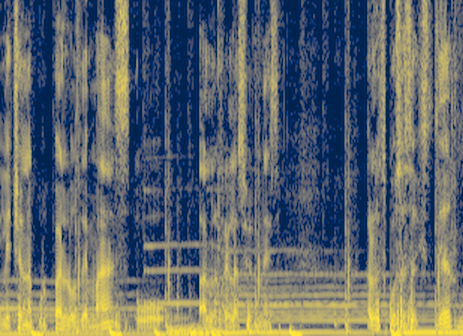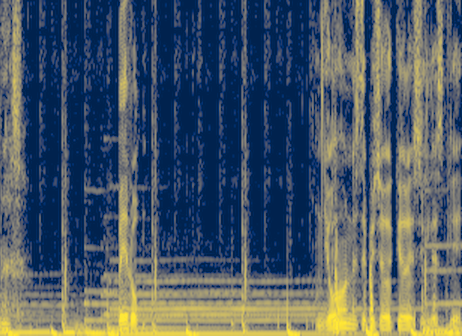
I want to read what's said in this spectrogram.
le echan la culpa a los demás o a las relaciones, a las cosas externas. Pero yo en este episodio quiero decirles que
